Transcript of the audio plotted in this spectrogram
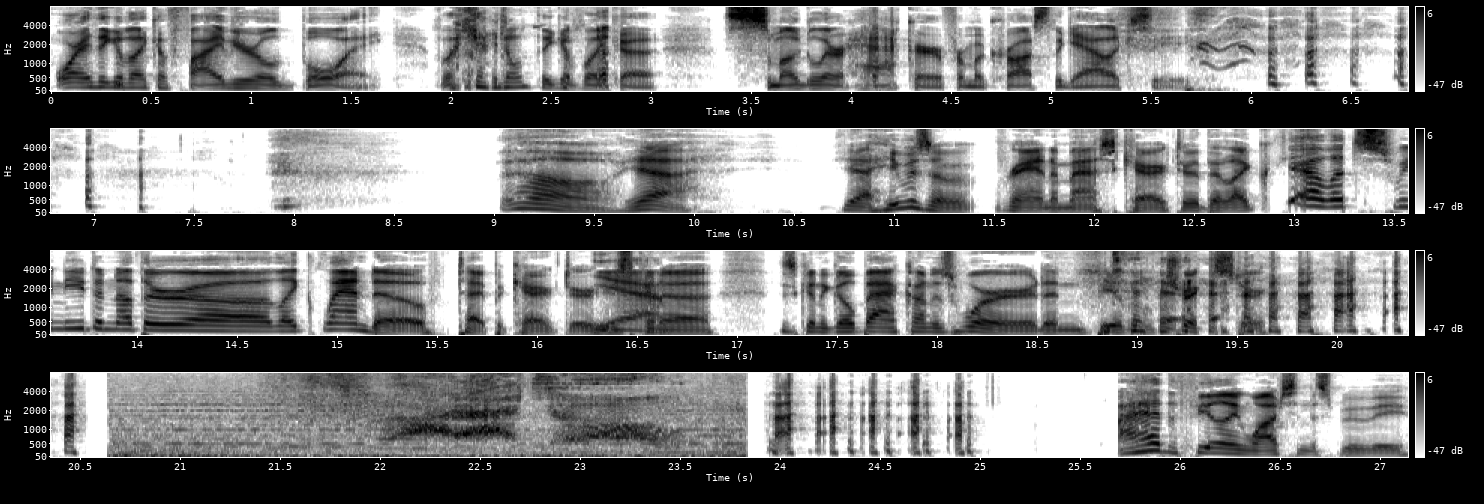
Or I think of like a five year old boy. Like I don't think of like a smuggler hacker from across the galaxy. oh yeah, yeah. He was a random ass character. They're like, yeah, let's. We need another uh, like Lando type of character who's Yeah. gonna who's gonna go back on his word and be a little trickster. I had the feeling watching this movie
